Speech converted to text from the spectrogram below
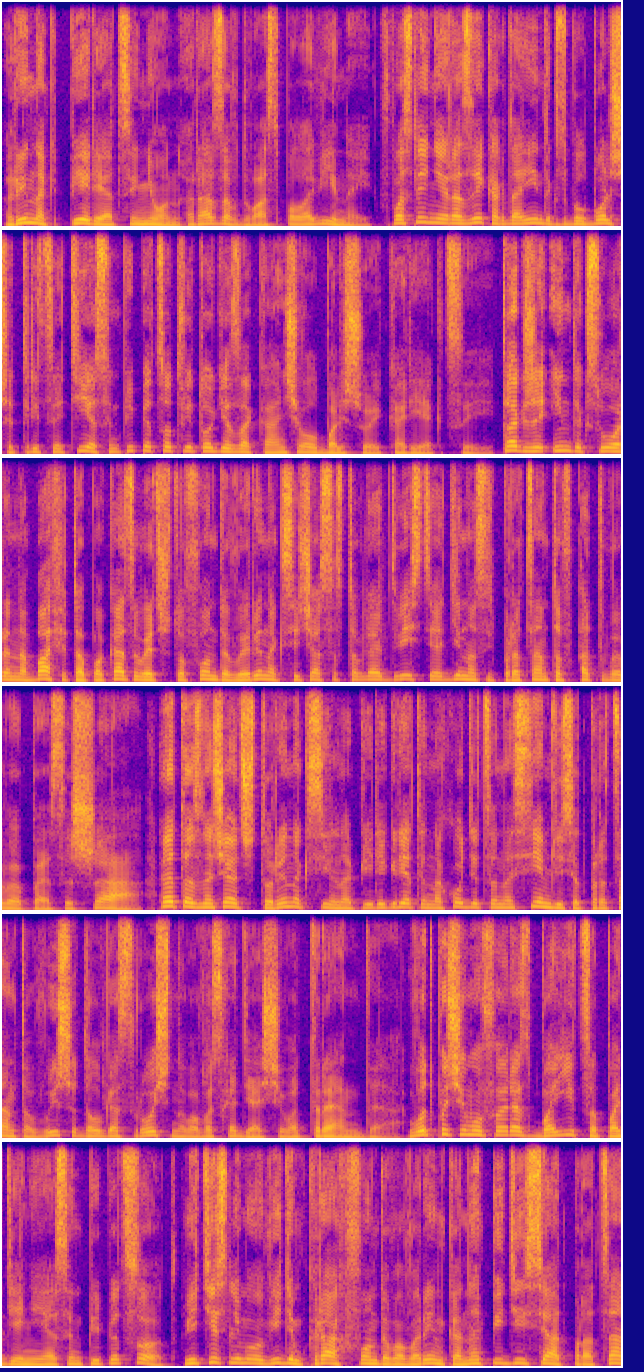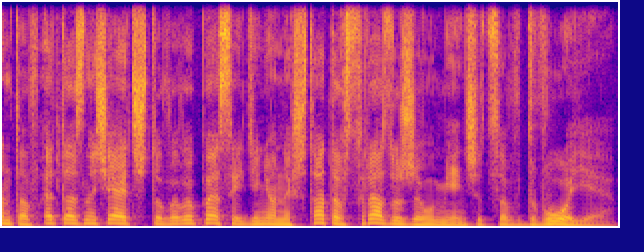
Рынок переоценен раза в 2,5. В последние разы, когда индекс был больше 30, S&P 500 в итоге заканчивал большой коррекцией. Также индекс Уоррена Баффета показывает, что фондовый рынок сейчас составляет 211% от ВВП США. Это означает, что рынок сильно перегрет и находится на 70% выше долгосрочного восходящего тренда. Вот почему ФРС боится падения S&P 500. Ведь если мы увидим крах фондового рынка на 50%, это означает, что ВВП Соединенных Штатов сразу же уменьшится вдвое.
